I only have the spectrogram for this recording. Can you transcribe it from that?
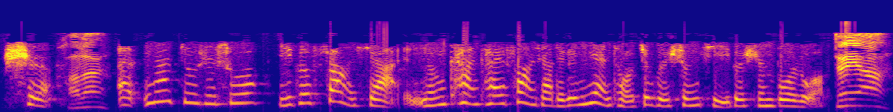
是。好了，呃，那就是说，一个放下，能看开放下的一个念头，就会升起一个声波罗。对呀、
